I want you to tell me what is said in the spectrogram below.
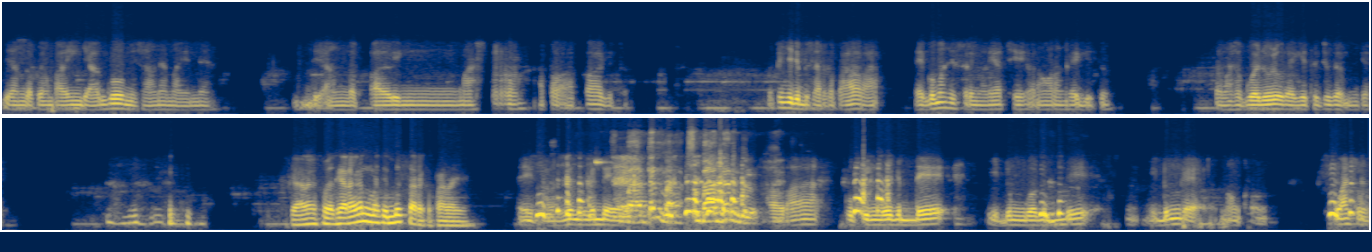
Dianggap yang paling jago misalnya mainnya. Dianggap paling master atau apa gitu. Tapi jadi besar kepala. Ya gue masih sering ngeliat sih orang-orang kayak gitu. Termasuk gue dulu kayak gitu juga mungkin. Sekarang sekarang kan masih besar kepalanya. Eh kepala gue gede. Sebadan mah sebadan dulu. Kepala kuping gue gede hidung gue gede hidung kayak nongkrong. Puas loh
